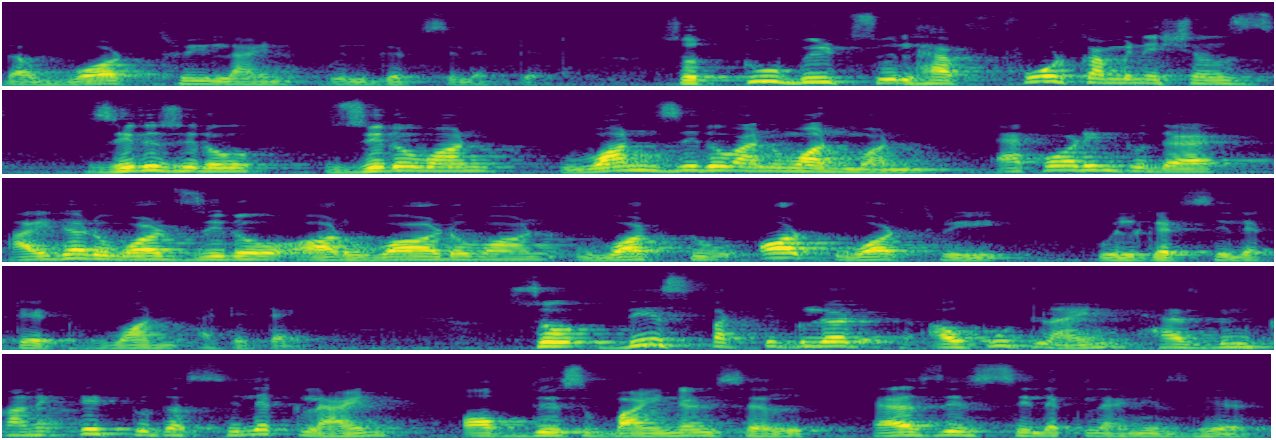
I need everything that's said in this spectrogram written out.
the word 3 line will get selected. So, 2 bits will have 4 combinations 0 0, 0 1, 1 0 and 1 1. According to that either word 0 or word 1, word 2 or word 3 will get selected one at a time. So, this particular output line has been connected to the select line of this binary cell as this select line is here.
